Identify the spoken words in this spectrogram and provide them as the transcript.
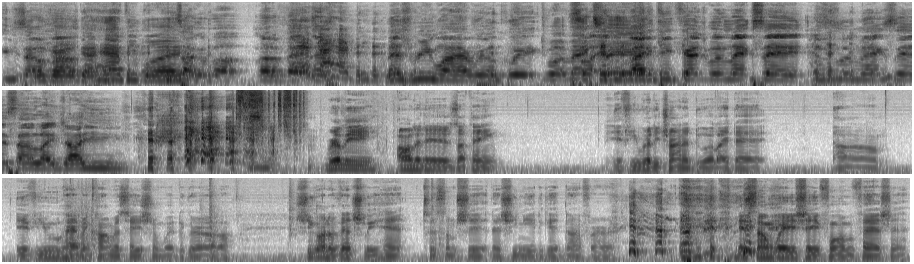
You sound girls about got happy, boy. You talking about matter of Ash fact. not Let's, happy. let's rewind real quick. What Mac so said. everybody can catch what Mac said. This is what Mac said. Sounded like Jaheim. really all it is i think if you're really trying to do it like that um, if you having conversation with the girl she gonna eventually hint to some shit that she need to get done for her. In some way shape form or fashion.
